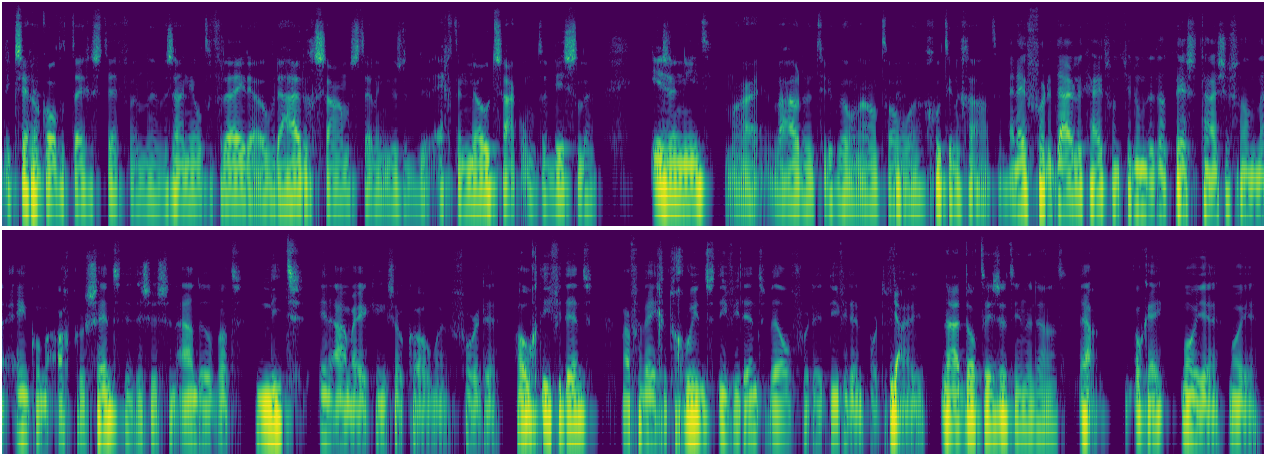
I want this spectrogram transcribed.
ik zeg ook altijd tegen Stefan, we zijn heel tevreden over de huidige samenstelling. Dus de, de echte noodzaak om te wisselen is er niet. Maar we houden natuurlijk wel een aantal uh, goed in de gaten. En even voor de duidelijkheid, want je noemde dat percentage van 1,8 eh, procent. Dit is dus een aandeel wat niet in aanmerking zou komen voor de hoogdividend, maar vanwege het groeiend dividend wel voor de dividendportefeuille. Ja, nou dat is het inderdaad. Ja, oké, mooie, mooie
